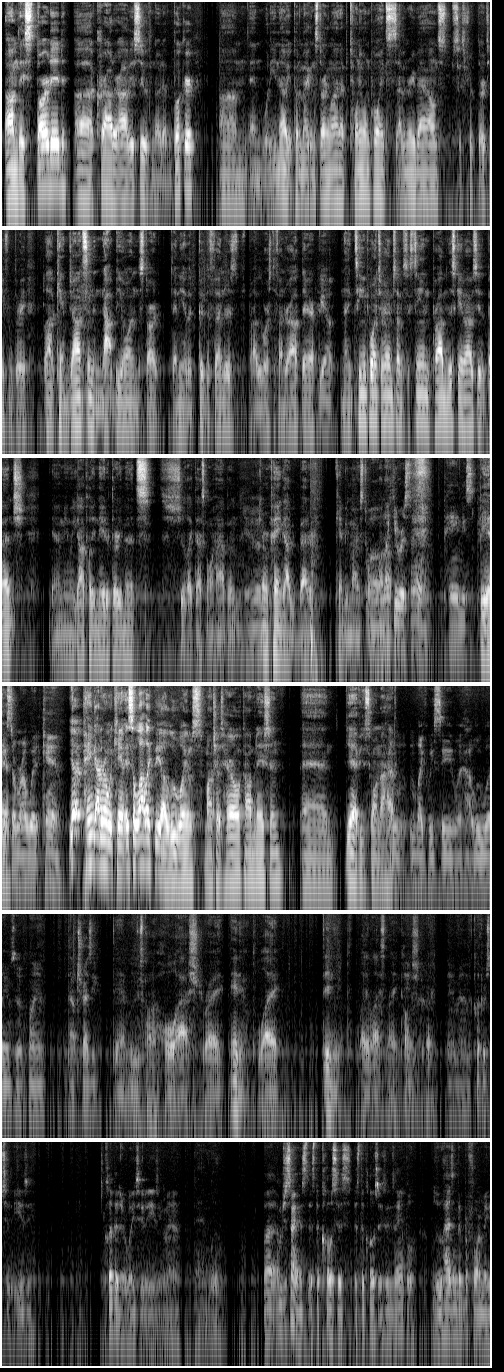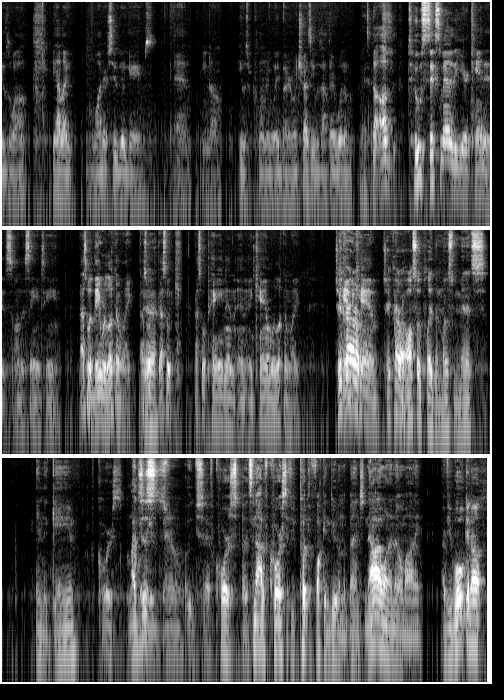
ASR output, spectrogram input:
Um, they started uh, Crowder obviously with no Devin Booker. Um, and what do you know? You put him back in the starting lineup. Twenty one points, seven rebounds, six for thirteen from three. Allowed Cam Johnson and not be on the start any of the good defenders. Probably the worst defender out there. Yep. 19 points for him, 7 16. The problem this game, obviously, the bench. Yeah, I mean, when you got to play Nader 30 minutes, shit like that's going to happen. Yeah. Cameron Payne got to be better. Can't be minus 21. Well, like you were saying, Payne needs Payne Yeah. needs to run with Cam. Yeah, Payne got to run with Cam. It's a lot like the uh, Lou Williams Montrezl Harrell combination. And yeah, if you just going to have. And like we see with how Lou Williams been playing without Trezzy. Damn, Lou just caught a whole ass stray. He didn't even play. Didn't even play last night. Caught a Yeah. stray. Yeah, man, the Clippers too easy. Clippers are way too easy, man. Damn, Lou. But I'm just saying, it's, it's the closest. It's the closest example. Lou hasn't been performing as well. He had like one or two good games, and you know he was performing way better when Trezzy was out there with him. He's The other two six man of the year candidates on the same team. That's what they were looking like. That's Yeah. what that's what that's what Payne and, and, and Cam were looking like. Jay Cam Crowder, Cam, Jay Crowder also played the most minutes in the game. Of course. I just, down. well, you say of course, but it's not of course if you put the fucking dude on the bench. Now I want to know, Monty, have you woken up?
